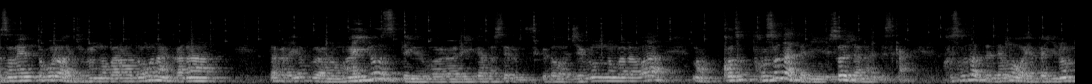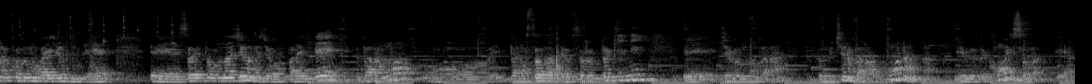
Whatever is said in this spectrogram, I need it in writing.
その辺のところは自分のバラはどうなんかなだからよくあのマイローズっていう我々言い方してるんですけど自分のバラは、まあ、子育てにそうじゃないですか。子育てでもやっぱりいろんな子供がいるんで、えー、それと同じような状態でバラもバラ育てをする時に、えー、自分のバラうちのバラはこうなんだということでこうに育ててやろ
